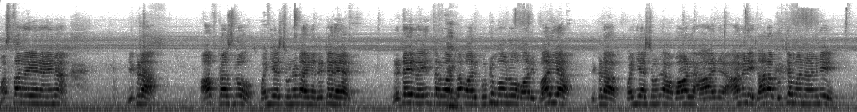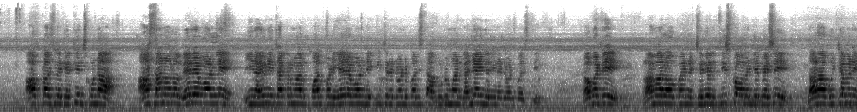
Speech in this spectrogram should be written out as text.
మస్తానయ్య ఆయన ఇక్కడ ఆఫ్ కాస్ట్లో పనిచేస్తున్నాడు ఆయన రిటైర్ అయ్యారు. రిటైర్ అయిన తర్వాత వారి కుటుంబంలో వారి భార్య ఇక్కడ పనిచేస్తుంది వాళ్ళ ఆయన ఆమెని దారా బుజ్జమ్మ ఆమెని ఆఫ్ కాస్ట్లోకి ఎక్కించకుండా ఆ స్థానంలో వేరే వాళ్ళని ఈయన అవినీతి అక్రమాలకు పాల్పడి వేరే వాళ్ళని ఎక్కించినటువంటి పరిస్థితి ఆ కుటుంబానికి అన్యాయం జరిగినటువంటి పరిస్థితి. కాబట్టి రామారావు పైన చర్యలు తీసుకోవాలని చెప్పేసి దారా బుజ్జమ్మని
